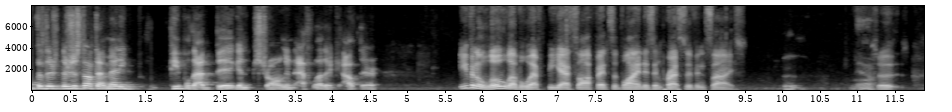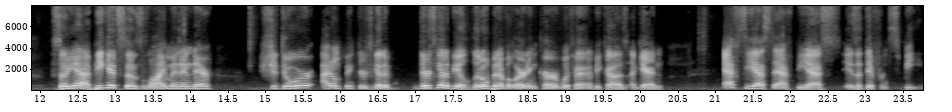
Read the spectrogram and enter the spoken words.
because there's there's just not that many people that big and strong and athletic out there. even a low level FBS offensive line is impressive in size. Mm-hmm. Yeah. So, so yeah, if he gets those linemen in there, Shedeur, I don't think there's gonna there's gonna be a little bit of a learning curve with him because again, FCS to FBS is a different speed.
